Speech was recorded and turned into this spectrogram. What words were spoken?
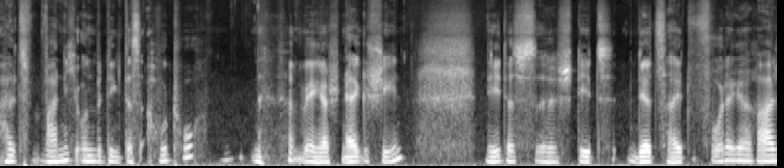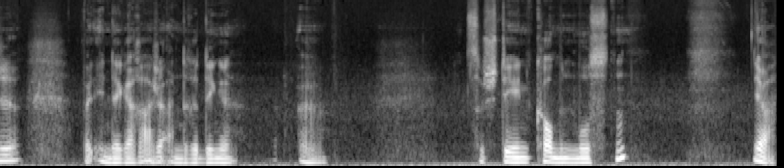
halt war nicht unbedingt das Auto. Wäre ja schnell geschehen. Nee, das äh, steht derzeit vor der Garage, weil in der Garage andere Dinge äh, zu stehen kommen mussten. Ja,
